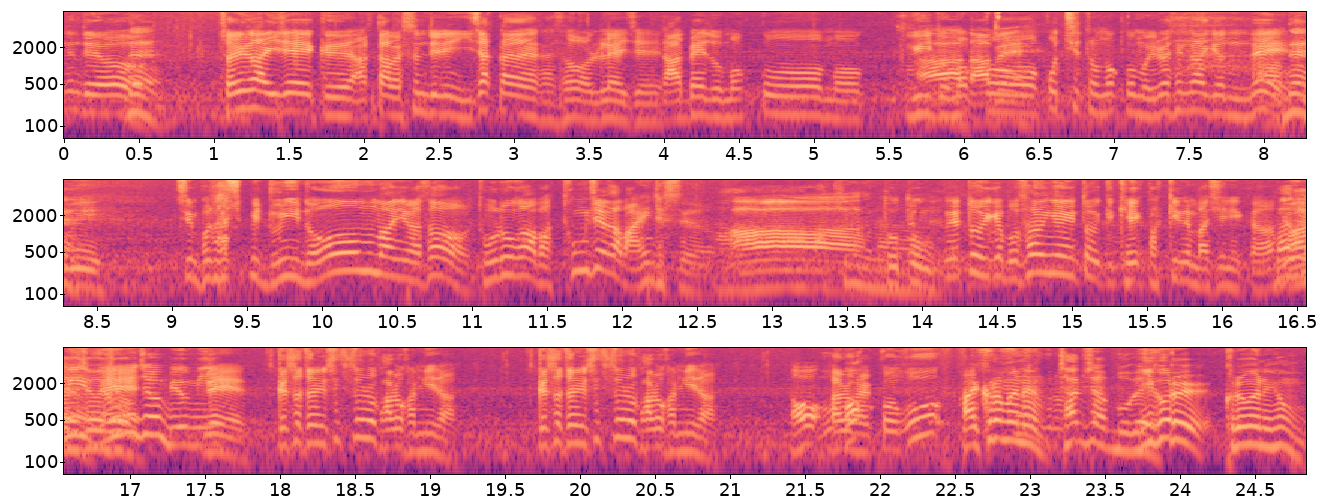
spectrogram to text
있는데요. 네. 저희가 이제 그 아까 말씀드린 이자카야 가서 원래 이제 나베도 먹고 뭐 구이도 아, 먹고 나베. 꼬치도 먹고 뭐 이런 생각이었는데 네. 우리 지금 보다시피 눈이 너무 많이 와서 도로가 막 통제가 많이 됐어요. 아 도통 근데 또 이게 뭐 서영이 형이 또 이렇게 계획 바뀌는 맛이니까. 맞아요. 묘미 네. 묘미죠 묘미. 네. 그래서 저희 숙소로 바로 갑니다. 그래서 저희 숙소로 바로 갑니다. 어, 바로 갈 거고 아니 그러면은 잠시만 뭐 왜? 이거를 그러면은 형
